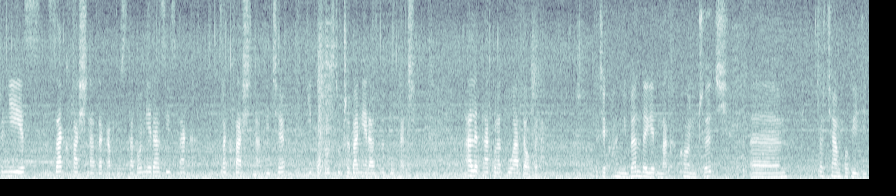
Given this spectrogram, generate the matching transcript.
czy nie jest zakwaśna ta kapusta, bo nieraz jest tak zakwaśna, wiecie, i po prostu trzeba nieraz wypukać. Ale ta akurat była dobra. Wiecie, kochani, będę jednak kończyć. Co chciałam powiedzieć?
